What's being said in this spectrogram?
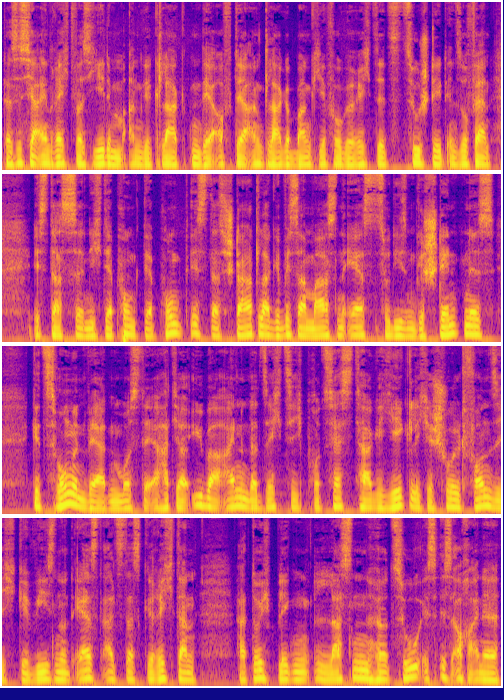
das ist ja ein Recht, was jedem Angeklagten, der auf der Anklagebank hier vor Gericht sitzt, zusteht. Insofern ist das äh, nicht der Punkt. Der Punkt ist, dass Stadler gewissermaßen erst zu diesem Geständnis gezwungen werden musste. Er hat ja über 160 Prozent Prozesstage jegliche Schuld von sich gewiesen und erst als das Gericht dann hat durchblicken lassen, hör zu, es ist auch eine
